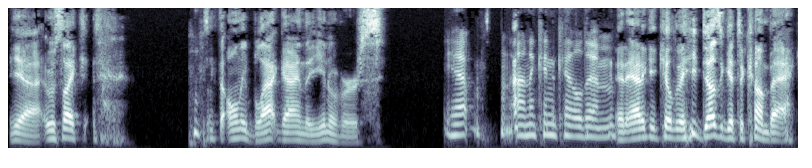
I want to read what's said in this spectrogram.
Yeah, it was like it's like the only black guy in the universe, Yep. Anakin killed him. and Anakin killed him. He doesn't get to come back.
